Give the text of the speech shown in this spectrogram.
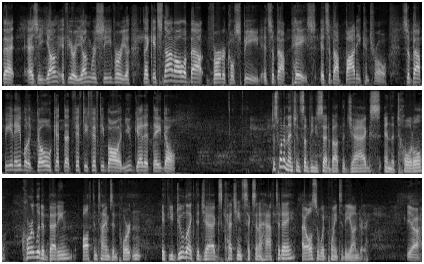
that as a young, if you're a young receiver, you, like it's not all about vertical speed. It's about pace. It's about body control. It's about being able to go get that 50-50 ball and you get it, they don't. Just want to mention something you said about the Jags and the total. Correlative betting, oftentimes important. If you do like the Jags catching six and a half today, I also would point to the under. Yeah,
